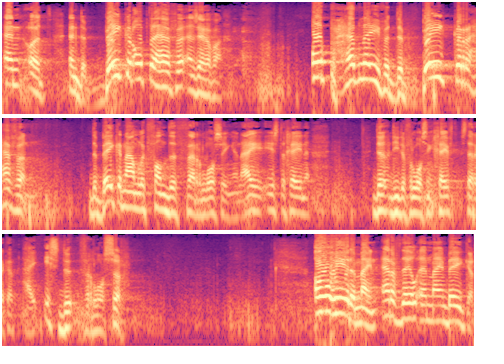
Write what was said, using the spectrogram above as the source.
En, het, en de beker op te heffen en zeggen van, op het leven, de beker heffen. De beker namelijk van de verlossing. En Hij is degene de, die de verlossing geeft. Sterker, Hij is de verlosser. O Heere, mijn erfdeel en mijn beker.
